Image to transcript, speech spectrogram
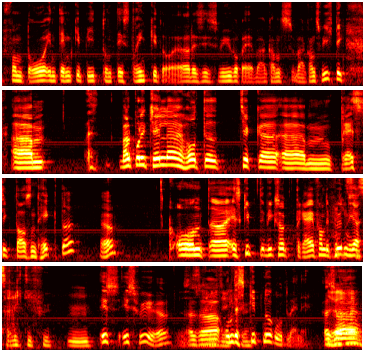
von da in dem Gebiet und das trinke ich da. Ja, das ist wie überall, war ganz, war ganz wichtig. Ähm, Valpolicella hat ca. Ähm, 30.000 Hektar. Ja. Und äh, es gibt, wie gesagt, drei von den Böden her. Das ist richtig viel. Ist, ist viel, ja. Also, und es viel. gibt nur Rotweine. Also Ja.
